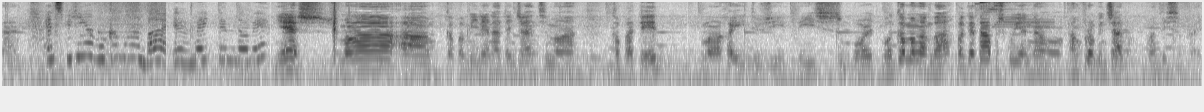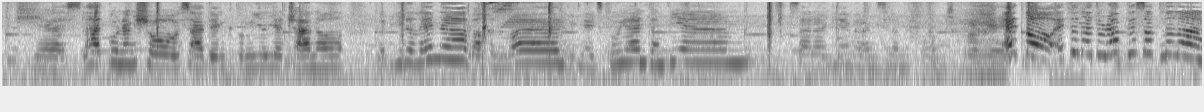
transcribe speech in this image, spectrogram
land. And speaking of, huwag ka mga ba, invite them daw, be? Yes, sa mga um, kapamilya natin dyan, sa mga kapatid, mga ka A to Z, please support. Huwag ka mangamba. Pagkatapos ko yan ng ang probinsyano, Mondays to Fridays. Yes, lahat po ng show sa ating Pamilya Channel. La Vida Lena, baka naman, weeknights po yan, 10pm. Saranghe, maraming salamat po. Maraming- Eto, eto na, to wrap this up na lang.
